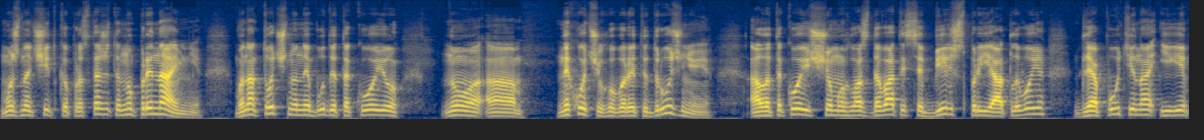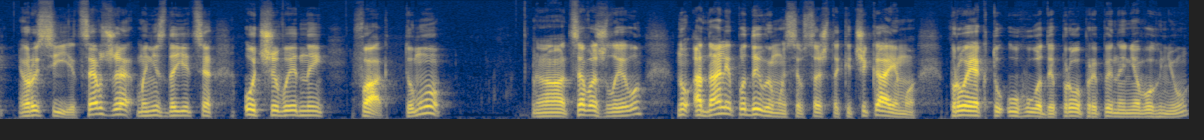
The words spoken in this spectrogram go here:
можна чітко простежити. Ну, принаймні, вона точно не буде такою, ну а, не хочу говорити дружньою, але такою, що могла здаватися більш сприятливою для Путіна і Росії. Це вже мені здається очевидний факт. Тому це важливо. Ну а далі подивимося, все ж таки, чекаємо проекту угоди про припинення вогню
